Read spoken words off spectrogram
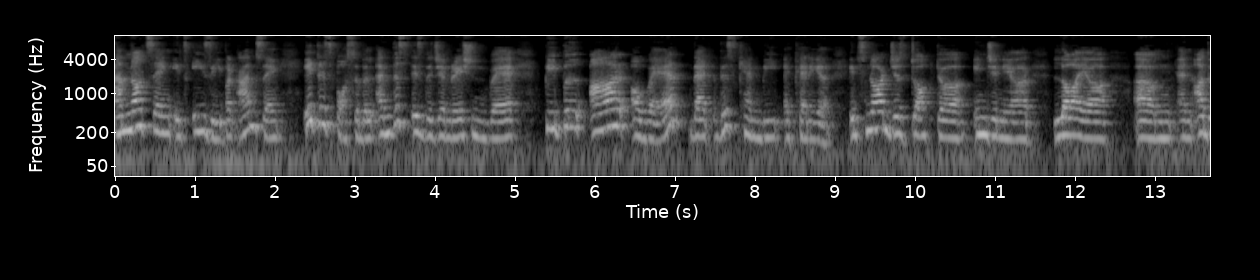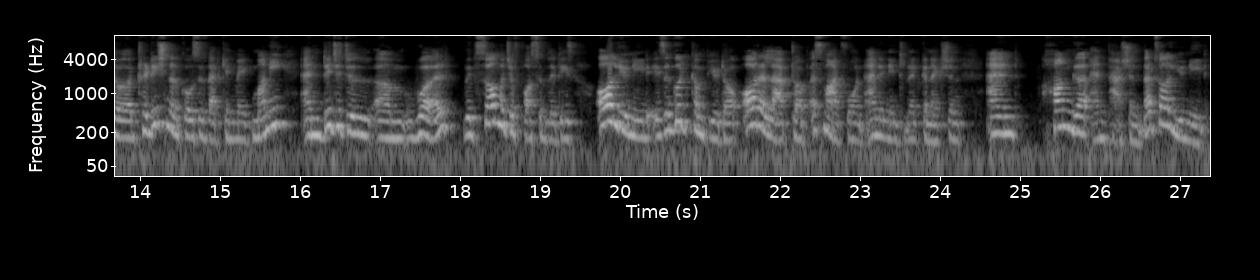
I'm not saying it's easy, but I'm saying it is possible. And this is the generation where people are aware that this can be a career. It's not just doctor, engineer, lawyer, um, and other traditional courses that can make money and digital um, world with so much of possibilities. All you need is a good computer or a laptop, a smartphone and an internet connection and hunger and passion. That's all you need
